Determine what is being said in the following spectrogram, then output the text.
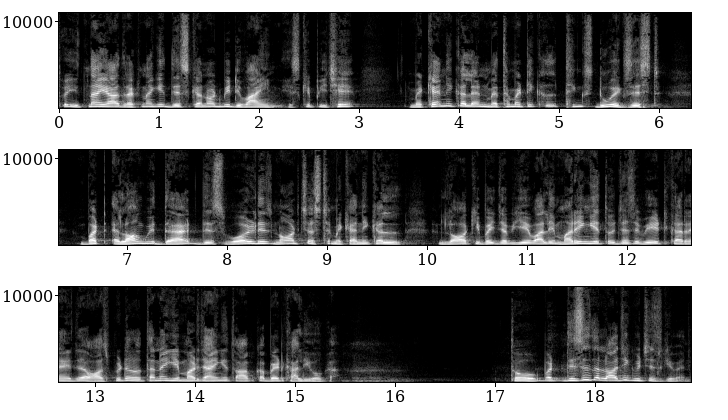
तो इतना याद रखना कि दिस कैनॉट बी डिवाइन इसके पीछे mechanical and mathematical things do exist but along with that this world is not just mechanical law कि भाई जब ये वाले मरेंगे तो जैसे वेट कर रहे हैं जब हॉस्पिटल होता है ना, ये मर जाएँगे तो आपका बेड खाली होगा। तो but this is the logic which is given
